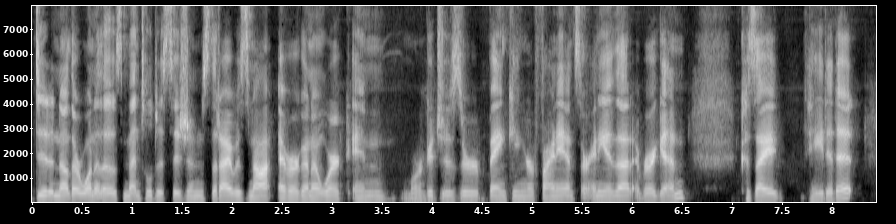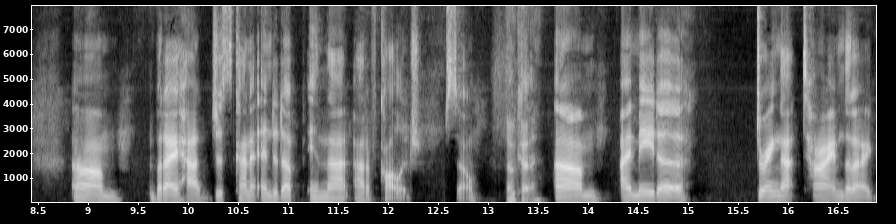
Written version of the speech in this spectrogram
did another one of those mental decisions that I was not ever going to work in mortgages or banking or finance or any of that ever again because I hated it. Um, but I had just kind of ended up in that out of college. So Okay. um, I made a, during that time that I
